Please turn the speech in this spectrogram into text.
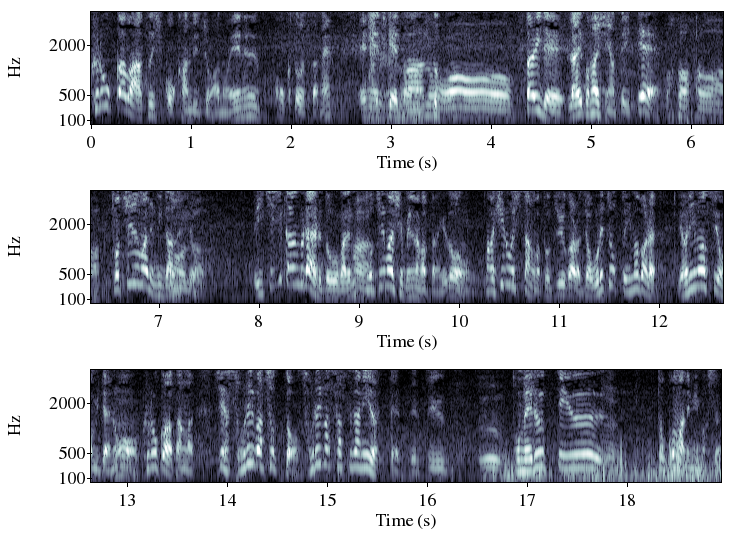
黒川敦彦幹事長、あの N 国党ですかね、NHK い。党の人。と、の、二人でライブ配信やっていて、途中まで見たんですよ。1時間ぐらいある動画で、はい途中までしか見れなかったんだけど、ヒロシさんが途中から、じゃあ俺ちょっと今からやりますよみたいなのを、黒川さんが、じゃあそれはちょっと、それはさすがにだってってっていう、うん。止めるっていう、とこまで見ました。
